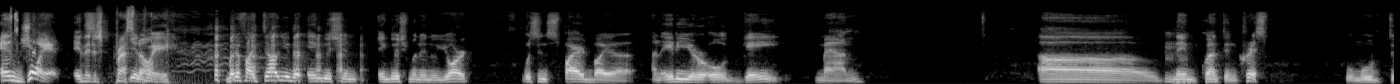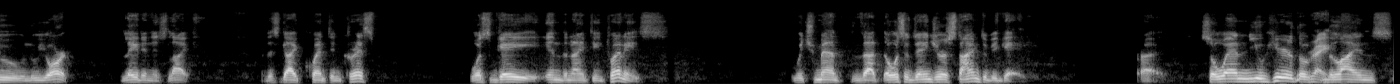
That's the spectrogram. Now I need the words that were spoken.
enjoy it. It's, and they just press you know, play. But if I tell you that English in, Englishman in New York was inspired by a, an 80 year old gay man uh, mm-hmm. named Quentin Crisp, who moved to New York late in his life. This guy, Quentin Crisp, was gay in the 1920s, which meant that it was a dangerous time to be gay. Right. So when you hear the, right. the lines,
